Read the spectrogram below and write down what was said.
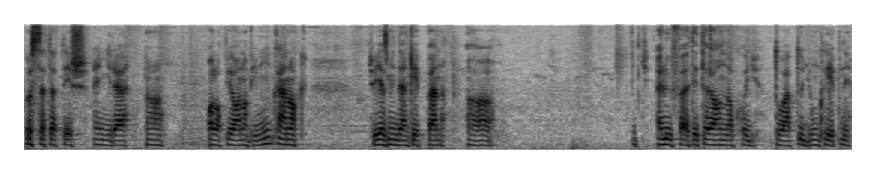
összetett és ennyire alapja a napi munkának. Úgyhogy ez mindenképpen egy előfeltétele annak, hogy tovább tudjunk lépni.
